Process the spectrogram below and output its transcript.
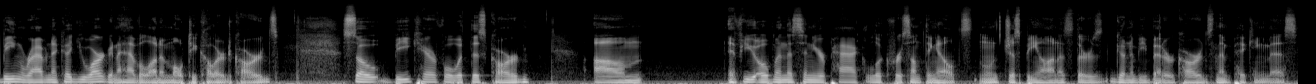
being Ravnica, you are going to have a lot of multicolored cards. So be careful with this card. Um, if you open this in your pack, look for something else. Let's just be honest, there's going to be better cards than picking this.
